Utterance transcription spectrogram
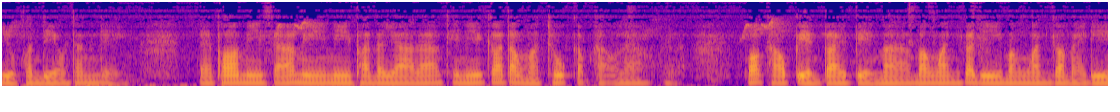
อยู่คนเดียวทั้งนั้นเอง แต่พอมีสามีมีภรรยาแล้ว ทีนี้ก็ต้องมาทุกข์กับเขาแล้ว เพราะเขาเปลี่ยนไปเปลี่ยนมาบางวันก็ดี บางวันก็ไม่ดี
